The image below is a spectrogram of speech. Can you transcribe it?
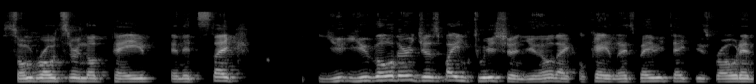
Some roads are not paved, and it's like you you go there just by intuition. You know, like okay, let's maybe take this road, and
